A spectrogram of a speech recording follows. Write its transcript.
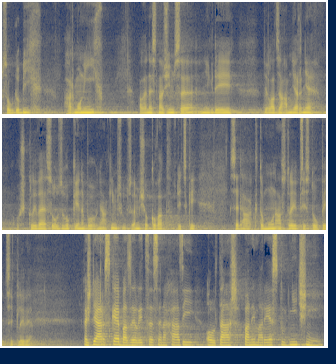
soudobých harmoních, ale nesnažím se nikdy dělat záměrně ošklivé souzvuky nebo nějakým způsobem šokovat. Vždycky se dá k tomu nástroji přistoupit citlivě. Ve Žďárské bazilice se nachází oltář Pany Marie Studniční.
